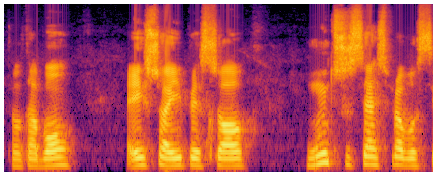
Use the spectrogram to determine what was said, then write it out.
Então tá bom? É isso aí, pessoal. Muito sucesso para vocês.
